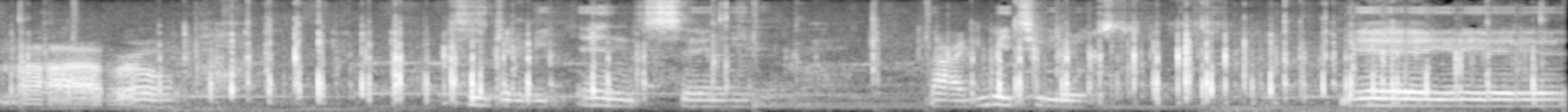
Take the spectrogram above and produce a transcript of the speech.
Nah, bro. This is gonna be insane. Nah, give me two years. Yeah, yeah, yeah, yeah.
